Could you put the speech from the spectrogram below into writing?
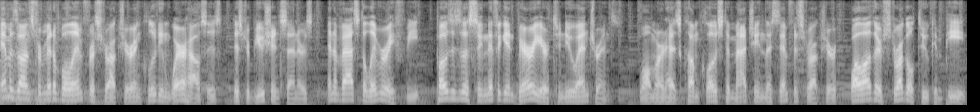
Amazon's formidable infrastructure, including warehouses, distribution centers, and a vast delivery fleet, poses a significant barrier to new entrants. Walmart has come close to matching this infrastructure, while others struggle to compete.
